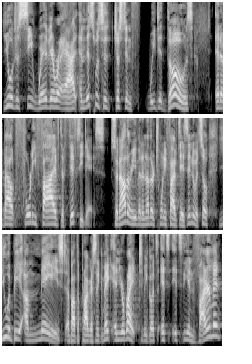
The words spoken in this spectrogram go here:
You will just see where they were at, and this was just in we did those at about 45 to 50 days. So now they're even another 25 days into it. So you would be amazed about the progress they can make. And you're right, Tamiko. It's, it's, it's the environment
